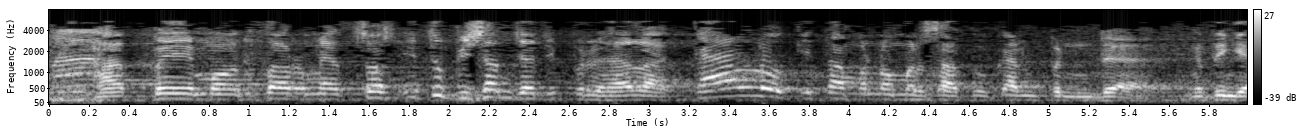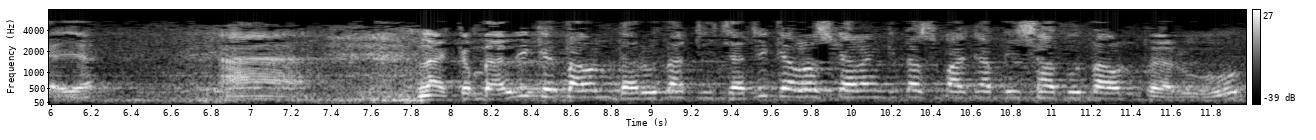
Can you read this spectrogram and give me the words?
HP, motor, medsos itu bisa menjadi berhala kalau kita menomorsatukan benda. Ngerti nggak ya? Nah, nah, kembali ke tahun baru tadi. Jadi kalau sekarang kita sepakati satu tahun baru,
